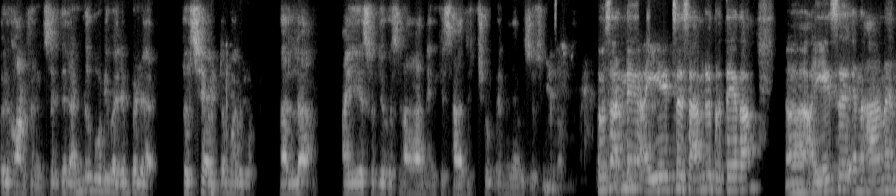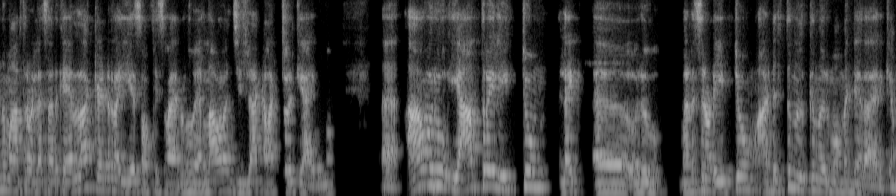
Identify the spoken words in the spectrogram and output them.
ഒരു കോൺഫിഡൻസ് ഇത് രണ്ടും കൂടി വരുമ്പോൾ തീർച്ചയായിട്ടും ഒരു നല്ല ഐ എ എസ് ഉദ്യോഗസ്ഥനാകാൻ എനിക്ക് സാധിച്ചു എന്ന് ഞാൻ വിശ്വസിക്കുന്നു. അപ്പൊ സാറിന്റെ ഐ എസ് സാറിന്റെ ഒരു പ്രത്യേകത ഐ എസ് ആണ് എന്ന് മാത്രമല്ല sir Kerala cadre I S officer ആയിരുന്നു എറണാകുളം ജില്ലാ കളക്ടറൊക്കെ ആയിരുന്നു. ആ ഒരു യാത്രയിൽ ഏറ്റവും ലൈക്ക് ഒരു മനസ്സിനോട് ഏറ്റവും അടുത്ത് നിൽക്കുന്ന ഒരു മൊമെന്റ് ഏതായിരിക്കാം?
